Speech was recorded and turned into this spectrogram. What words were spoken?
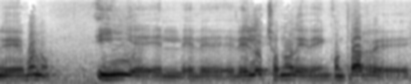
eh, bueno, y el, el, el, hecho ¿no? de, encontrar... Eh,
